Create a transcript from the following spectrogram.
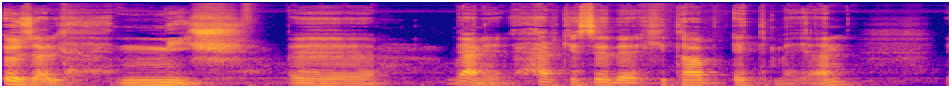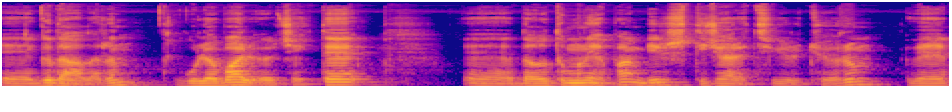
özel, niş, e, yani herkese de hitap etmeyen e, gıdaların global ölçekte e, dağıtımını yapan bir ticaret yürütüyorum ve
